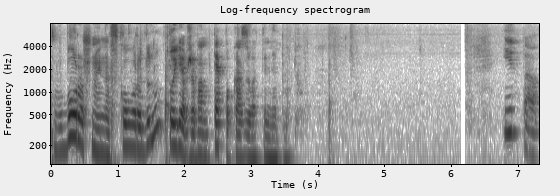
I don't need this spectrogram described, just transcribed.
в борошно і на сковороду. Ну, то я вже вам те показувати не буду. І так,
